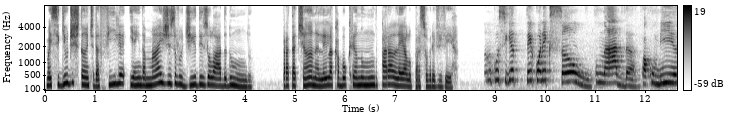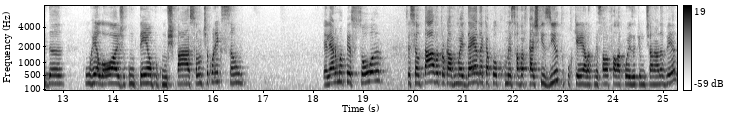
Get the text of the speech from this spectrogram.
mas seguiu distante da filha e ainda mais desiludida e isolada do mundo. Para Tatiana, Leila acabou criando um mundo paralelo para sobreviver. Eu não conseguia ter conexão com nada, com a comida, com relógio, com tempo, com espaço. Ela não tinha conexão. Ela era uma pessoa. Você sentava, trocava uma ideia, daqui a pouco começava a ficar esquisito, porque ela começava a falar coisa que não tinha nada a ver,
